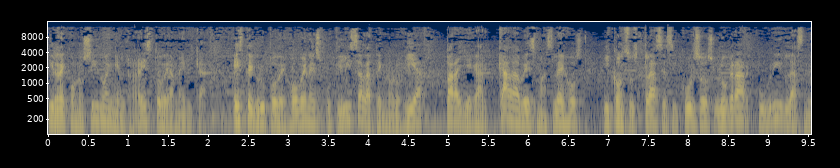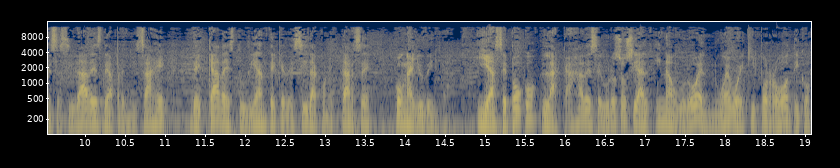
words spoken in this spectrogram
y reconocido en el resto de América. Este grupo de jóvenes utiliza la tecnología para llegar cada vez más lejos y con sus clases y cursos lograr cubrir las necesidades de aprendizaje de cada estudiante que decida conectarse con Ayudinga. Y hace poco, la Caja de Seguro Social inauguró el nuevo equipo robótico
